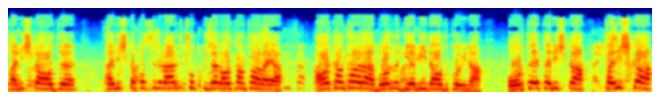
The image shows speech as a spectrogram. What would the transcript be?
Talişka aldı. Talişka pasını verdi çok güzel Alcantara'ya. Alcantara bu arada Diaby'i de aldık oyuna. Ortaya Talişka. Talişka.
